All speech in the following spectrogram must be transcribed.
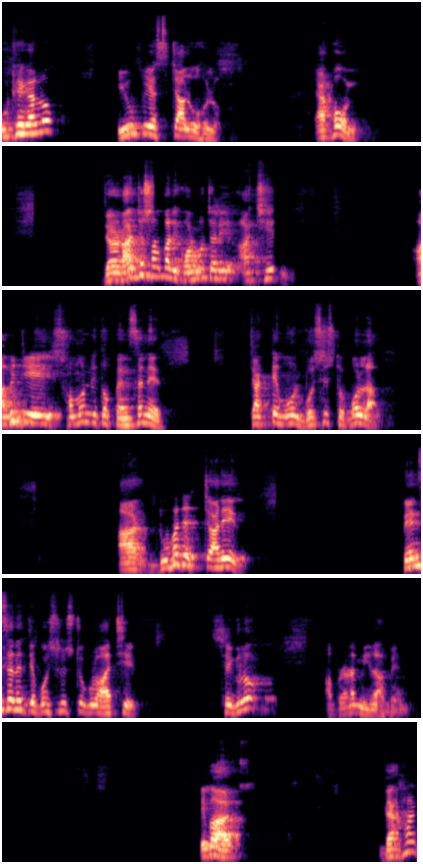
উঠে গেল, ইউপিএস চালু হলো। এখন যারা রাজ্য সরকারি কর্মচারী আছেন, আমি যে সমন্বিত পেনশনের চারটে মূল বৈশিষ্ট্য বললাম, আর দু হাজার চারের পেনশনের যে বৈশিষ্ট্যগুলো আছে, সেগুলো আপনারা মিলাবেন। এবার দেখান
